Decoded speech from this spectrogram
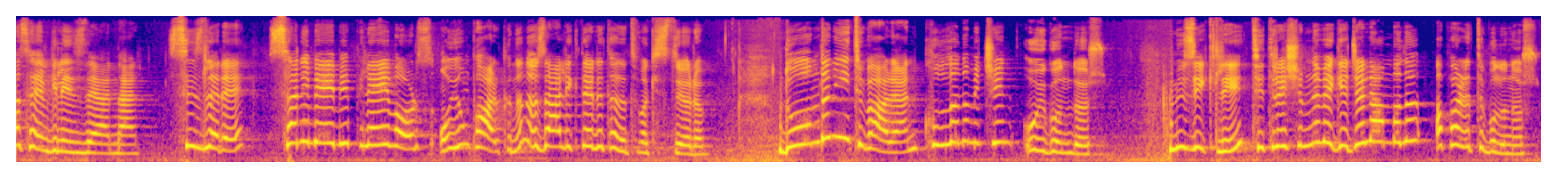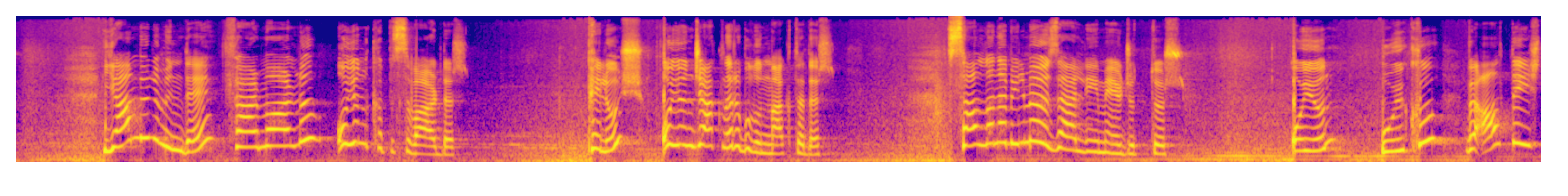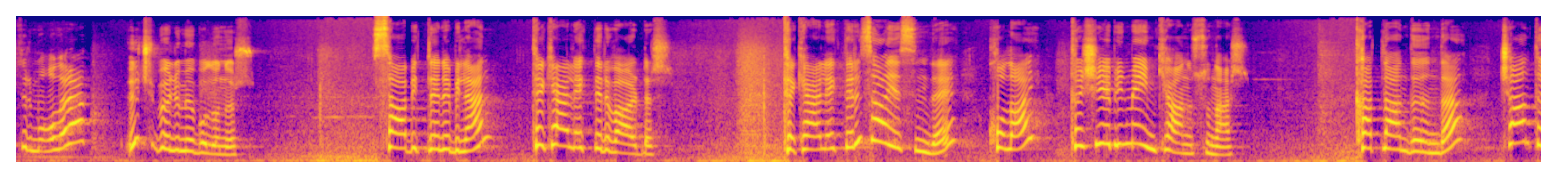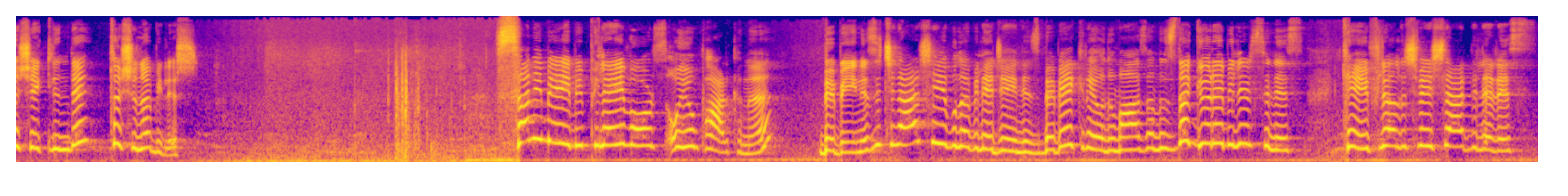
Merhaba sevgili izleyenler. Sizlere Sunny Baby Play oyun parkının özelliklerini tanıtmak istiyorum. Doğumdan itibaren kullanım için uygundur. Müzikli, titreşimli ve gece lambalı aparatı bulunur. Yan bölümünde fermuarlı oyun kapısı vardır. Peluş oyuncakları bulunmaktadır. Sallanabilme özelliği mevcuttur. Oyun, uyku ve alt değiştirme olarak 3 bölümü bulunur. Sabitlenebilen tekerlekleri vardır. Tekerlekleri sayesinde kolay taşıyabilme imkanı sunar. Katlandığında çanta şeklinde taşınabilir. Sunny Baby Play oyun parkını bebeğiniz için her şeyi bulabileceğiniz bebek reyonu mağazamızda görebilirsiniz. Keyifli alışverişler dileriz.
